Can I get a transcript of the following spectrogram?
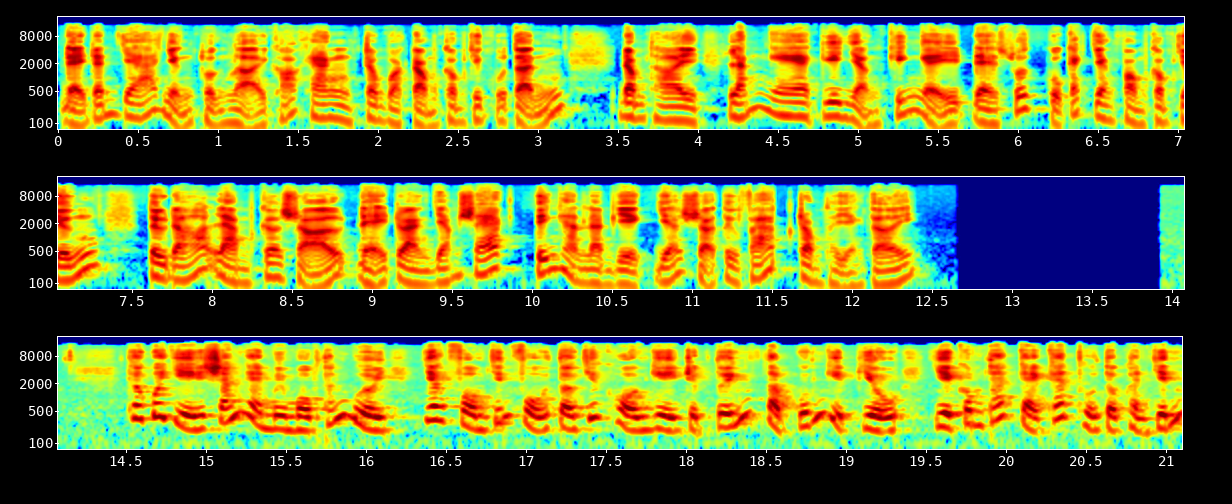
để đánh giá những thuận lợi khó khăn trong hoạt động công chứng của tỉnh, đồng thời lắng nghe ghi nhận kiến nghị đề xuất của các văn phòng công chứng, từ đó làm cơ sở để đoàn giám sát tiến hành làm việc với Sở Tư pháp trong thời gian tới. Thưa quý vị, sáng ngày 11 tháng 10, Văn phòng Chính phủ tổ chức hội nghị trực tuyến tập huấn nghiệp vụ về công tác cải cách thủ tục hành chính,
